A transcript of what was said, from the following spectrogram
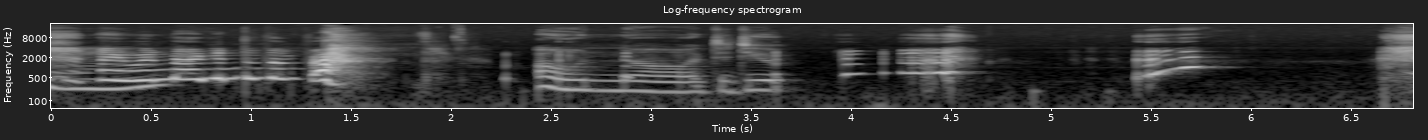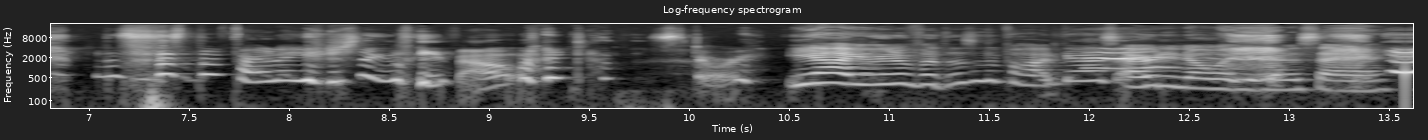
Mm. went back into the bath Oh no! Did you? this is the part i usually leave out when i tell the story Yeah, you're gonna put this in the podcast. I already know what you're gonna say.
